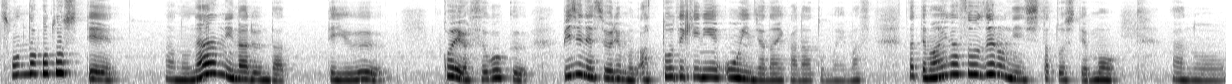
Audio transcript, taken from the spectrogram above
そんなことしてあの何になるんだっていう声がすごくビジネスよりも圧倒的に多いんじゃないかなと思います。だってマイナスをゼロにしたとしてもあの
